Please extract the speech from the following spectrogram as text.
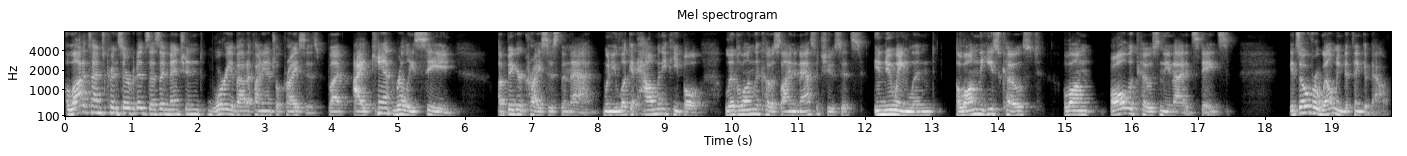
a lot of times conservatives, as I mentioned, worry about a financial crisis, but I can't really see a bigger crisis than that. When you look at how many people live along the coastline in Massachusetts, in New England, along the East Coast, along all the coasts in the United States, it's overwhelming to think about.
